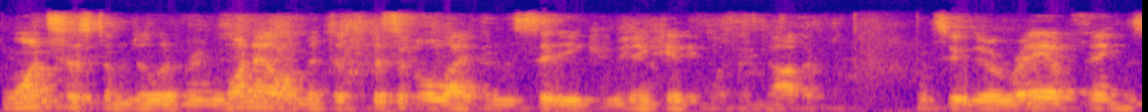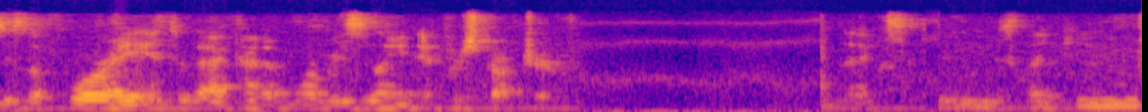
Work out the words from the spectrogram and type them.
one system delivering one element of physical life in the city communicating with another. And so the array of things is a foray into that kind of more resilient infrastructure. Next, please. Thank you.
